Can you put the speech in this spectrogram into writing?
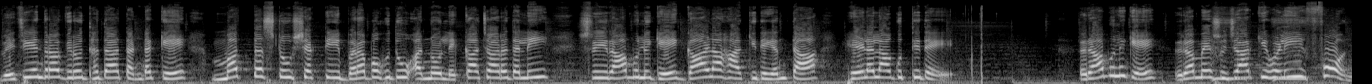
ವಿಜೇಂದ್ರ ವಿರುದ್ಧದ ತಂಡಕ್ಕೆ ಮತ್ತಷ್ಟು ಶಕ್ತಿ ಬರಬಹುದು ಅನ್ನೋ ಲೆಕ್ಕಾಚಾರದಲ್ಲಿ ಶ್ರೀರಾಮುಲುಗೆ ಗಾಳ ಹಾಕಿದೆ ಅಂತ ಹೇಳಲಾಗುತ್ತಿದೆ. ರಾಮುಲಿಗೆ ರಮೇಶ್ ಜಾರಕಿಹೊಳಿ ಫೋನ್.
